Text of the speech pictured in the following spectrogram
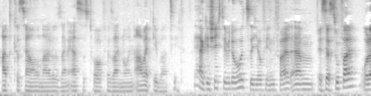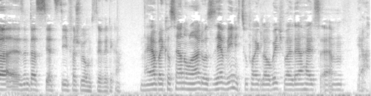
hat Cristiano Ronaldo sein erstes Tor für seinen neuen Arbeitgeber erzielt. Ja, Geschichte wiederholt sich auf jeden Fall. Ähm, Ist das Zufall oder äh, sind das jetzt die Verschwörungstheoretiker? naja, bei Cristiano Ronaldo ist sehr wenig Zufall, glaube ich, weil der halt, ähm, ja,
